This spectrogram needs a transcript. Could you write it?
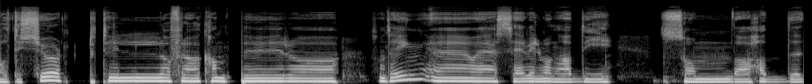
alltid kjørt til og fra kamper og sånne ting. Uh, og jeg ser veldig mange av de som da hadde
